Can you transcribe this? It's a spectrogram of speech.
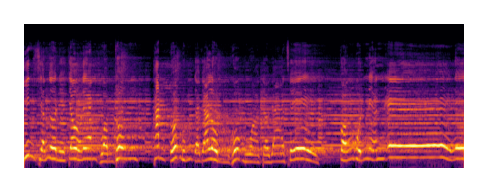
ยินเสียงเอินเจ้าแลนขวมทงขั้นตกหลุมจะยาลมโคบหัวเจ้ายาเชกองบุญเนียนเอเล่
